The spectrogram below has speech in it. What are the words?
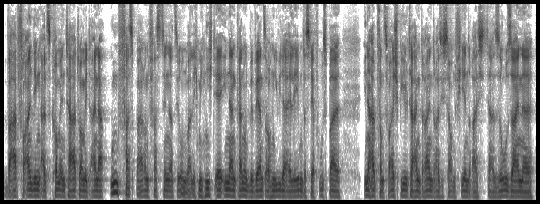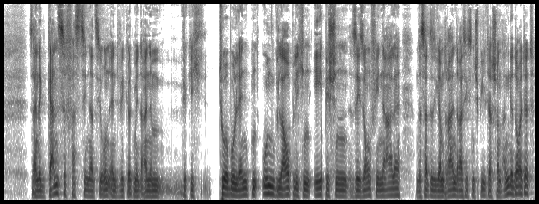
war vor allen Dingen als Kommentator mit einer unfassbaren Faszination, weil ich mich nicht erinnern kann und wir werden es auch nie wieder erleben, dass der Fußball innerhalb von zwei Spieltagen, 33. und 34. so seine, seine ganze Faszination entwickelt mit einem wirklich turbulenten, unglaublichen, epischen Saisonfinale. Und das hatte sich am 33. Spieltag schon angedeutet,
